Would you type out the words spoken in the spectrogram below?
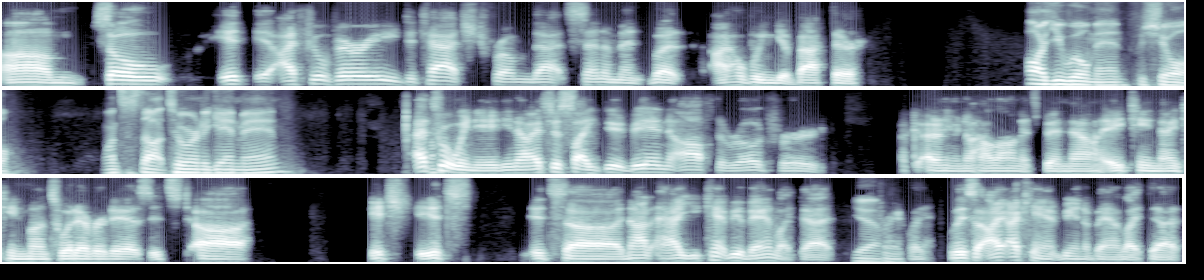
Um, so it, it, I feel very detached from that sentiment, but I hope we can get back there. Oh, you will, man, for sure. Once I start touring again, man, that's what we need. You know, it's just like, dude, being off the road for, I don't even know how long it's been now, 18, 19 months, whatever it is. It's, uh, it's, it's, it's, uh, not how you can't be a band like that. Yeah. Frankly, at least I, I can't be in a band like that.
